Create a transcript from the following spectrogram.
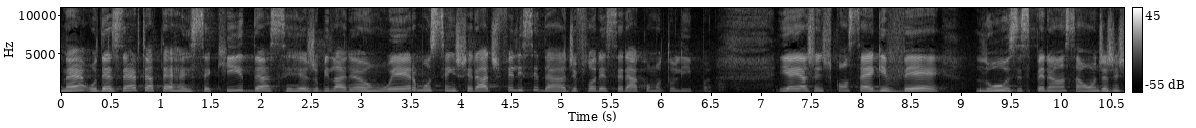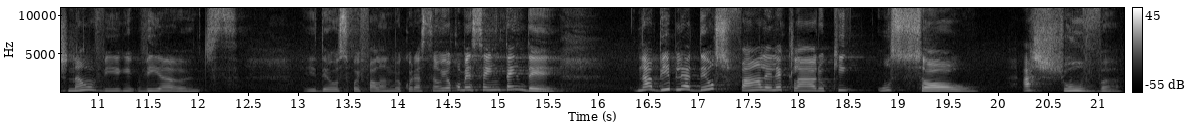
né? O deserto e a terra ressequida se rejubilarão, o ermo se encherá de felicidade e florescerá como tulipa. E aí a gente consegue ver luz, esperança onde a gente não via antes. E Deus foi falando no meu coração e eu comecei a entender. Na Bíblia, Deus fala, ele é claro, que o sol, a chuva,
